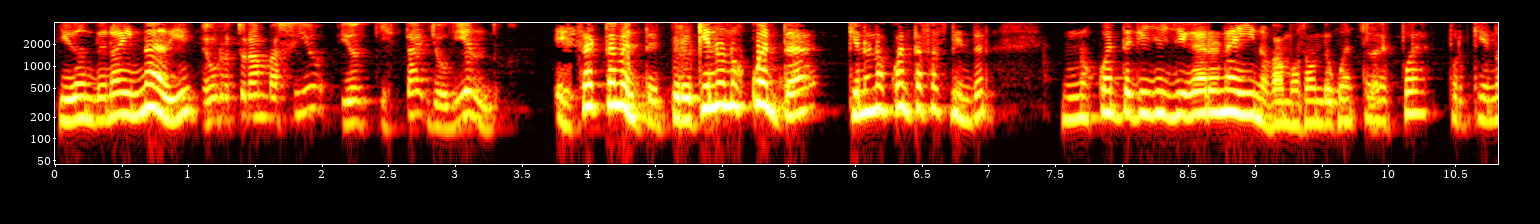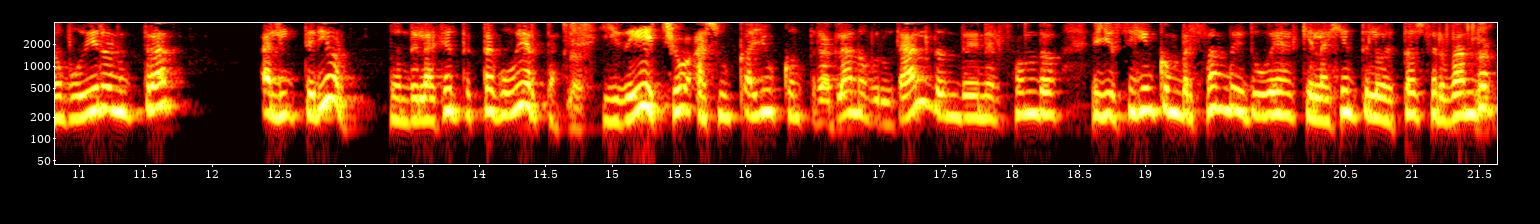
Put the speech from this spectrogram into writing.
y donde no hay nadie. Es un restaurante vacío y y está lloviendo. Exactamente, pero ¿qué no nos cuenta? ¿Qué no nos cuenta Fassbinder? Nos cuenta que ellos llegaron ahí, nos vamos dando cuenta Claro. después, porque no pudieron entrar al interior, donde la gente está cubierta. Claro. Y de hecho un- hay un contraplano brutal donde en el fondo ellos siguen conversando y tú ves que la gente los está observando Claro.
